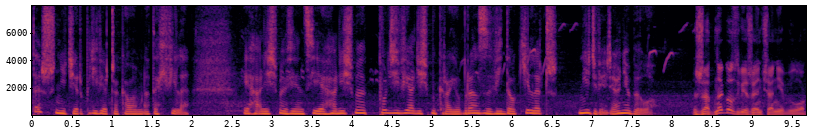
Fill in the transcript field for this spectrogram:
też niecierpliwie czekałam na tę chwilę. Jechaliśmy więc jechaliśmy, podziwialiśmy krajobrazy, widoki, lecz niedźwiedzia nie było. Żadnego zwierzęcia nie było.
